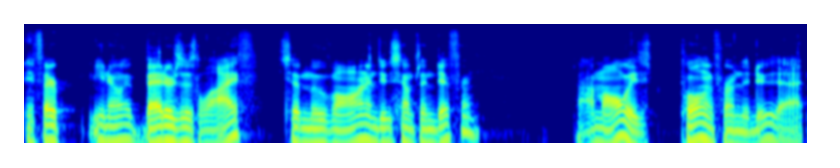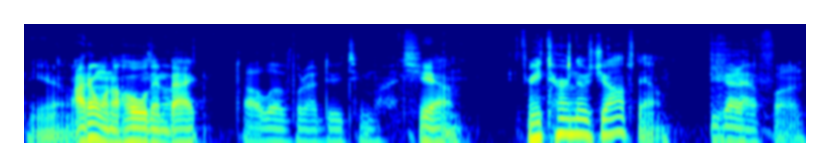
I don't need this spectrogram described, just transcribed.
if they're you know, it betters his life to move on and do something different, I'm always pulling for him to do that. You know. I don't want to hold him oh, back. I love what I do too much. Yeah. And he turned those jobs down. You gotta have fun.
